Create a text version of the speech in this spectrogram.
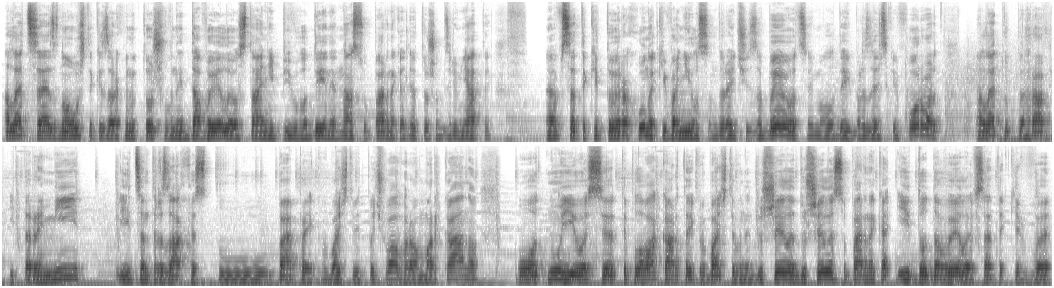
але це знову ж таки за рахунок того, що вони давили останні півгодини на суперника для того, щоб зрівняти все-таки той рахунок. І Ванілсон, до речі, забив цей молодий бразильський форвард. Але тут грав і Таремі, і центр захисту Пепе, як ви бачите, відпочивав, грав Маркано. От, ну і ось е, теплова карта, як ви бачите, вони душили, душили суперника і додавили все-таки в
